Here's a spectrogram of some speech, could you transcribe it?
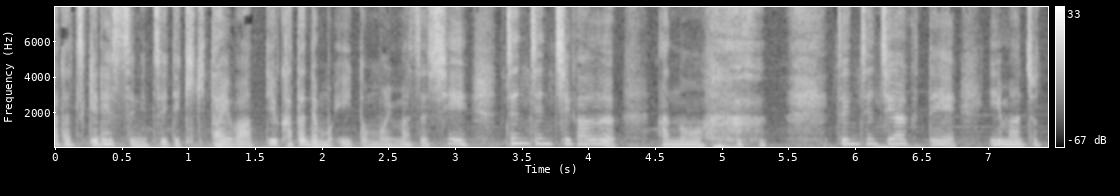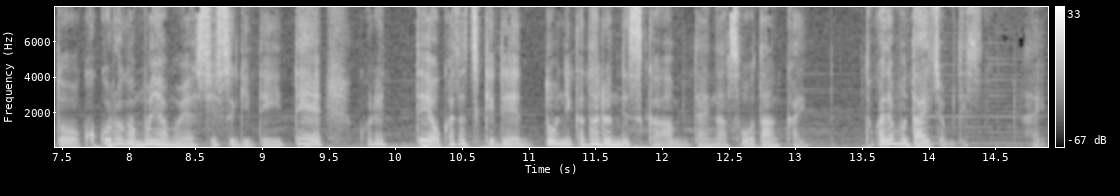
片付けレッスンについて聞きたいわっていう方でもいいと思いますし全然違うあの 全然違くて今ちょっと心がモヤモヤしすぎていてこれってお片付けでどうにかなるんですかみたいな相談会とかでも大丈夫です。はい、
